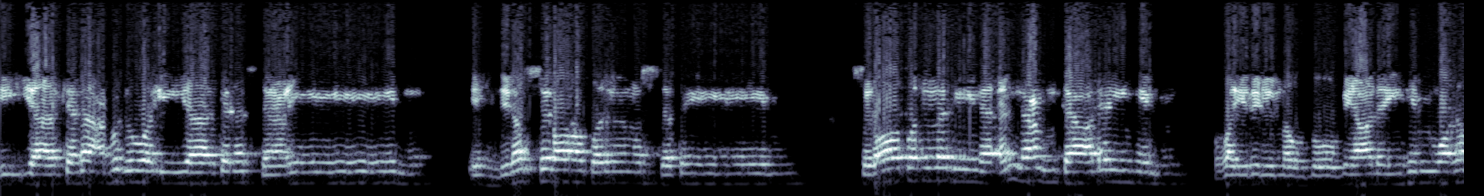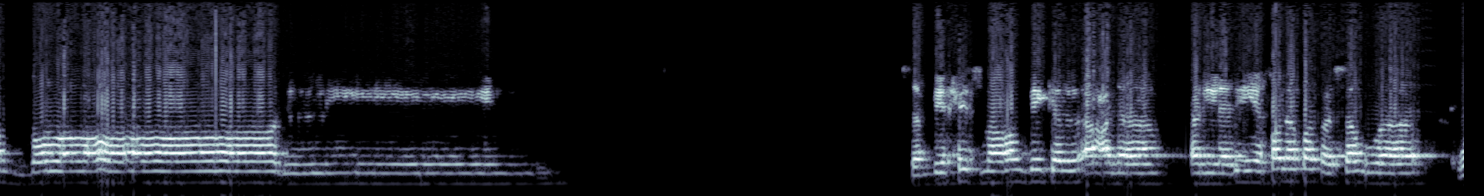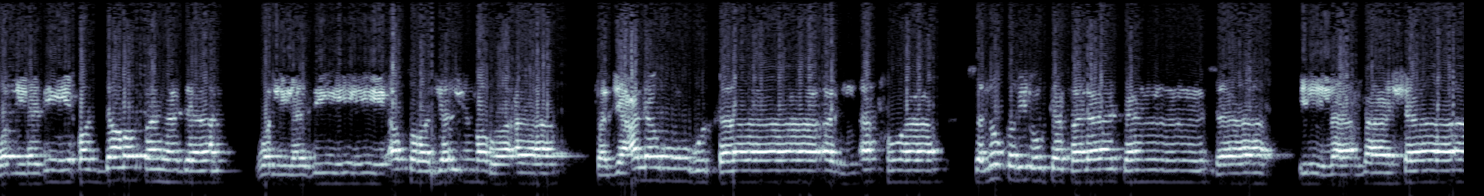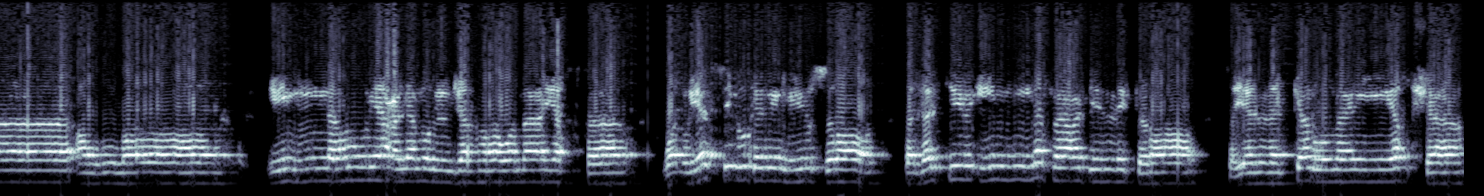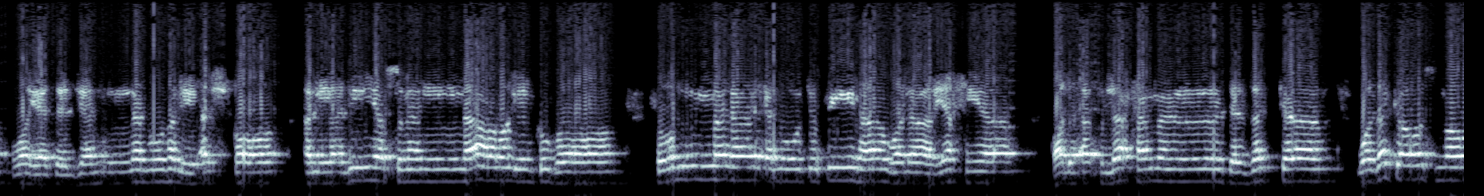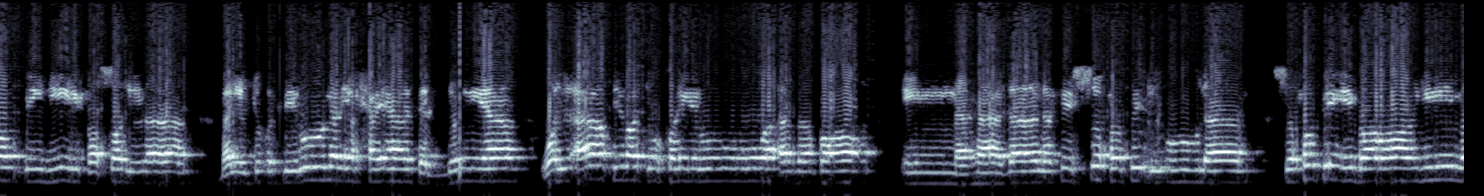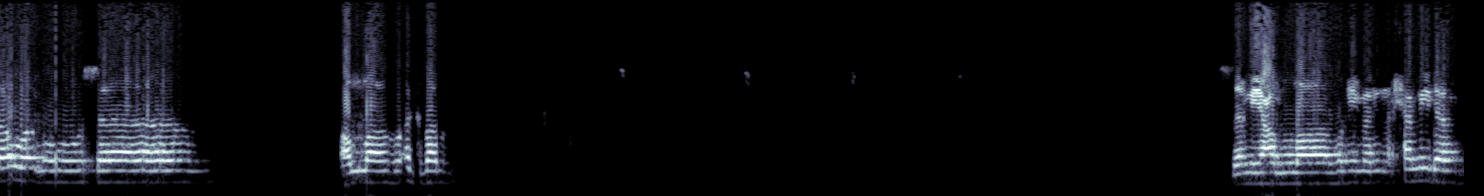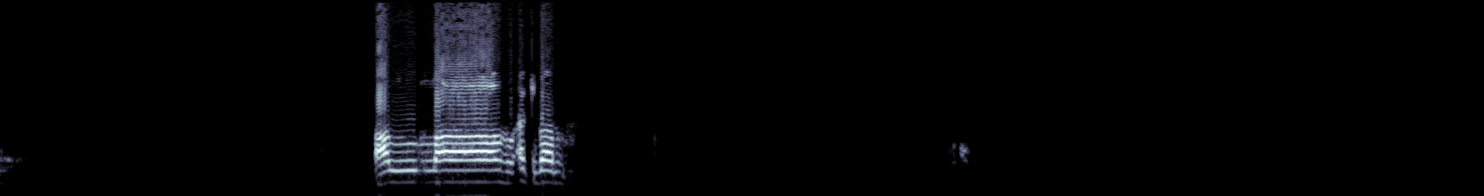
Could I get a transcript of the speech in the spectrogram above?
إياك نعبد وإياك نستعين. اهدنا الصراط المستقيم. صراط الذين أنعمت عليهم غير المغضوب عليهم ولا الضالين. سبح اسم ربك الأعلى الذي خلق فسوى. والذي قدر فهدى والذي أخرج المرعى فجعله غثاء أحوى. سنقرئك فلا تنسى إلا ما شاء الله. إنه يعلم الجهر وما يخفى ونيسرك لليسرى. فذكر إن نفعت الذكرى. سيذكر من يخشى ويتجنبها الأشقى الذي يصلى النار الكبرى. ثم لا يموت فيها ولا يحيا. قد أفلح من تزكى وذكر اسم ربه فصلى. بل تؤثرون الحياة الدنيا والآخرة خير وأبقى. إن هذا لفي الصحف الأولى صحف إبراهيم وموسى. الله أكبر. سمع الله لمن حمده. الله أكبر.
